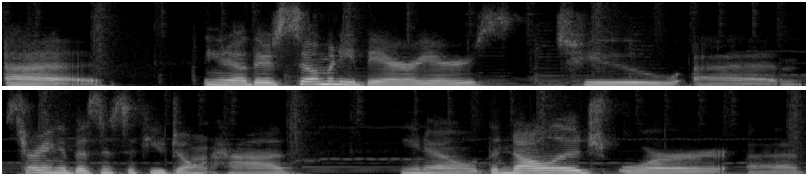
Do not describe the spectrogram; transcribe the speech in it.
Uh, you know, there's so many barriers to um, starting a business if you don't have, you know, the knowledge or um,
